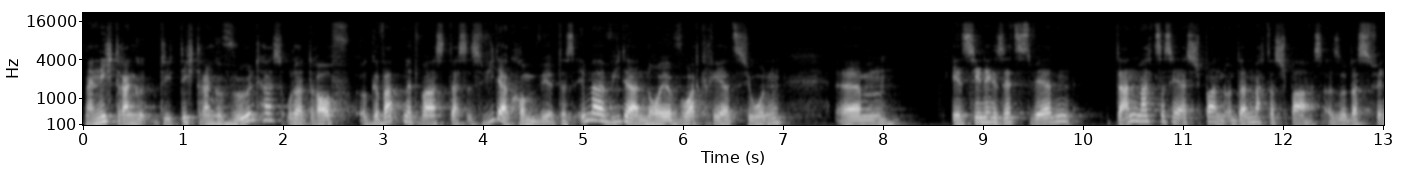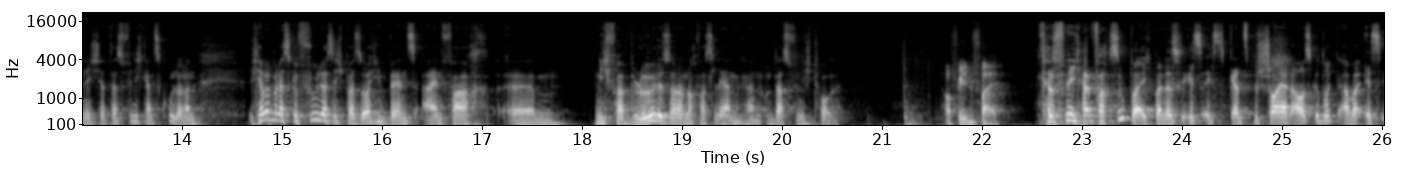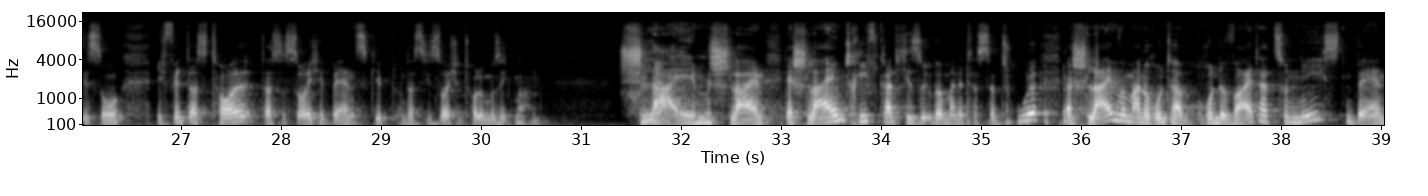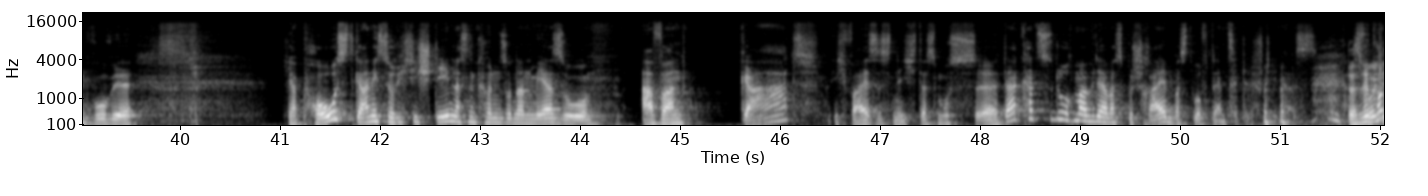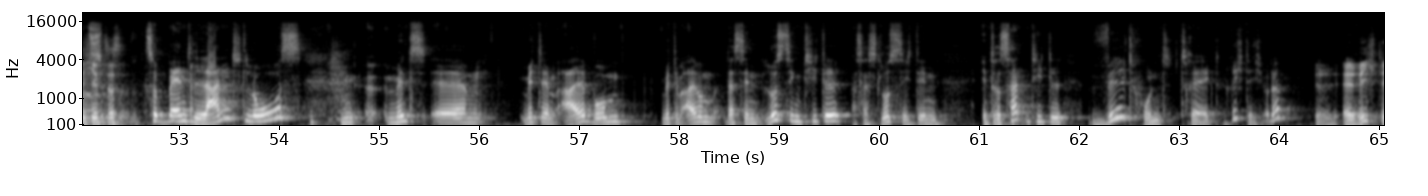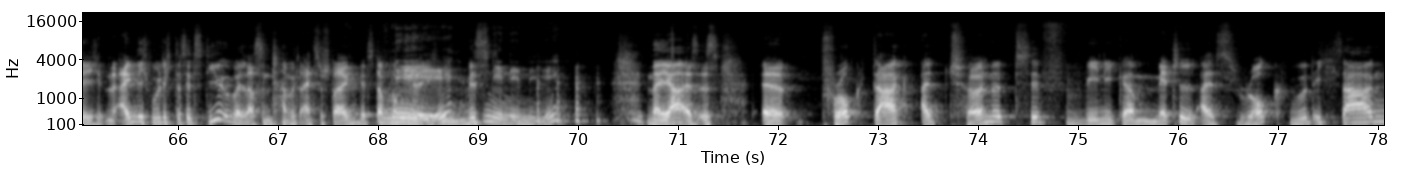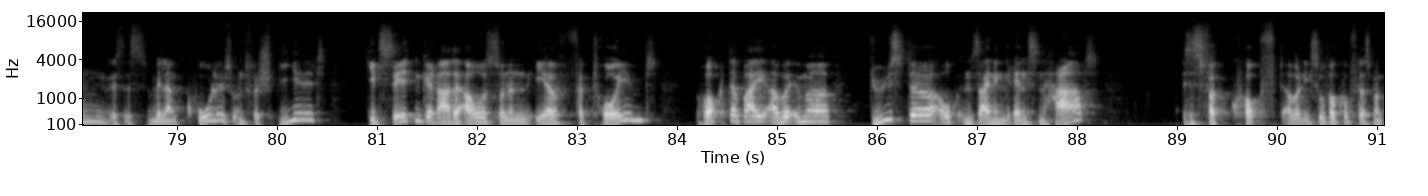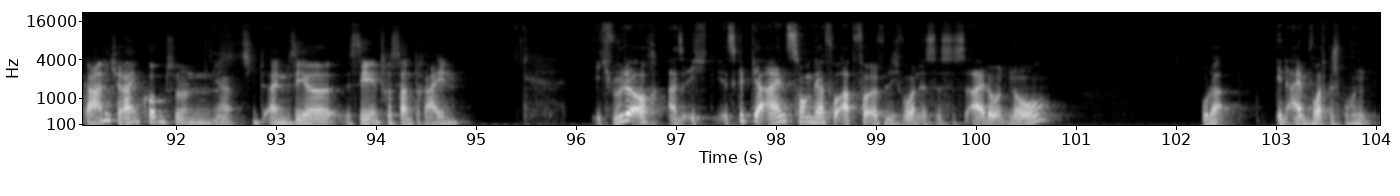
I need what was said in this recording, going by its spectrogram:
na, nicht dran, dich daran gewöhnt hast oder darauf gewappnet warst, dass es wiederkommen wird, dass immer wieder neue Wortkreationen ähm, in Szene gesetzt werden, dann macht es das ja erst spannend und dann macht das Spaß. Also das finde ich, find ich ganz cool daran. Ich habe immer das Gefühl, dass ich bei solchen Bands einfach ähm, nicht verblöde, sondern noch was lernen kann. Und das finde ich toll. Auf jeden Fall. Das finde ich einfach super. Ich meine, das ist, ist, ganz bescheuert ausgedrückt, aber es ist so. Ich finde das toll, dass es solche Bands gibt und dass sie solche tolle Musik machen. Schleim, Schleim. Der Schleim trieft gerade hier so über meine Tastatur. Da schleimen wir mal eine Runde weiter zur nächsten Band, wo wir ja Post gar nicht so richtig stehen lassen können, sondern mehr so Avantgarde. Ich weiß es nicht. Das muss. Äh, da kannst du doch mal wieder was beschreiben, was du auf deinem Zettel stehen hast. das also wir kommen jetzt zu, zur Band Landlos mit, ähm, mit dem Album, mit dem Album, das den lustigen Titel, was heißt lustig, den interessanten Titel Wildhund trägt. Richtig, oder? Äh, richtig. Und eigentlich wollte ich das jetzt dir überlassen, damit einzusteigen. Jetzt darf nee, doch wieder ich. Mist. Nee, nee, nee. naja, es ist äh, Prog Dark Alternative, weniger Metal als Rock, würde ich sagen. Es ist melancholisch und verspielt, geht selten geradeaus, sondern eher verträumt. Rock dabei aber immer düster, auch in seinen Grenzen hart es ist verkopft, aber nicht so verkopft, dass man gar nicht reinkommt, sondern ja. es zieht einen sehr, sehr interessant rein. Ich würde auch, also ich, es gibt ja einen Song, der vorab veröffentlicht worden ist, es ist I Don't Know. Oder in einem Wort gesprochen,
